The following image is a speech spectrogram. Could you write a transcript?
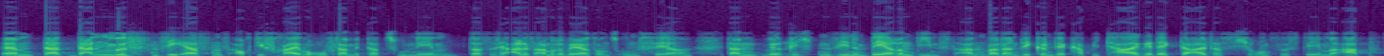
Ähm, da, dann müssten Sie erstens auch die Freiberufler mit dazu nehmen. Das ist ja alles andere wäre ja sonst unfair. Dann richten Sie einen Bärendienst an, weil dann wickeln wir kapitalgedeckte Alterssicherungssysteme ab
